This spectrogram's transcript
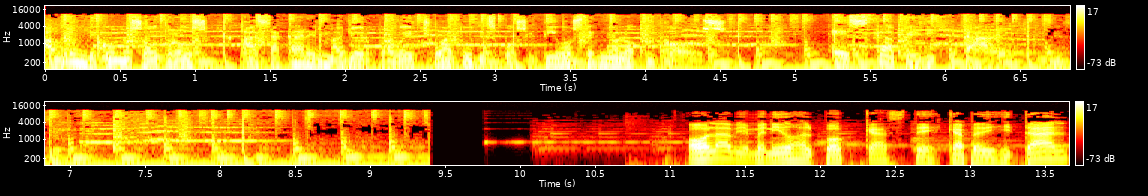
Aprende con nosotros a sacar el mayor provecho a tus dispositivos tecnológicos. Escape Digital. Hola, bienvenidos al podcast de Escape Digital.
